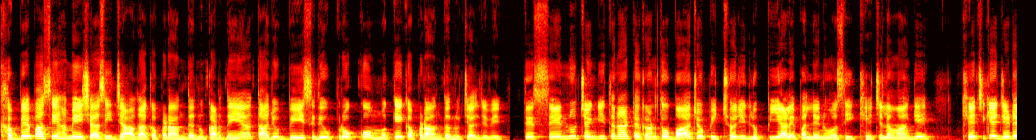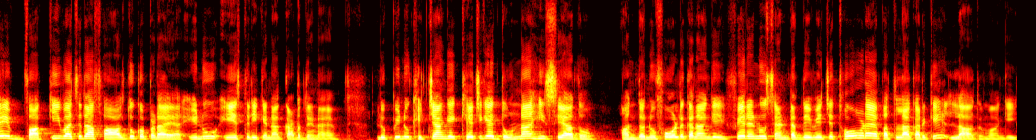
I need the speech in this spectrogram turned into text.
ਖੱਬੇ ਪਾਸੇ ਹਮੇਸ਼ਾ ਅਸੀਂ ਜ਼ਿਆਦਾ ਕਪੜਾ ਅੰਦਰ ਨੂੰ ਕਰਦੇ ਹਾਂ, ਤਾਂ ਜੋ ਬੇਸ ਦੇ ਉੱਪਰੋਂ ਘੁੰਮ ਕੇ ਕਪੜਾ ਅੰਦਰ ਨੂੰ ਚੱਲ ਜਾਵੇ। ਤੇ ਸਿਰ ਨੂੰ ਚੰਗੀ ਤਰ੍ਹਾਂ ਢਕਣ ਤੋਂ ਬਾਅਦ ਜੋ ਪਿੱਛੋਂ ਜੀ ਲੁੱਪੀ ਵਾਲੇ ਪੱਲੇ ਨੂੰ ਅਸੀਂ ਖਿੱਚ ਲਵਾਂਗੇ। ਖਿੱਚ ਕੇ ਜਿਹੜੇ ਬਾਕੀ ਬਚਦਾ ਫਾਲਤੂ ਕਪੜਾ ਆ, ਇਹਨੂੰ ਇਸ ਤਰੀਕੇ ਨਾਲ ਕੱਢ ਦੇਣਾ ਹੈ ਲੁੱਪੀ ਨੂੰ ਖਿੱਚਾਂਗੇ, ਖਿੱਚ ਕੇ ਦੋਨਾਂ ਹਿੱਸਿਆਂ ਤੋਂ ਅੰਦਰ ਨੂੰ ਫੋਲਡ ਕਰਾਂਗੇ, ਫਿਰ ਇਹਨੂੰ ਸੈਂਟਰ ਦੇ ਵਿੱਚ ਥੋੜਾ ਜਿਹਾ ਪਤਲਾ ਕਰਕੇ ਲਾ ਦੇਵਾਂਗੇ।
